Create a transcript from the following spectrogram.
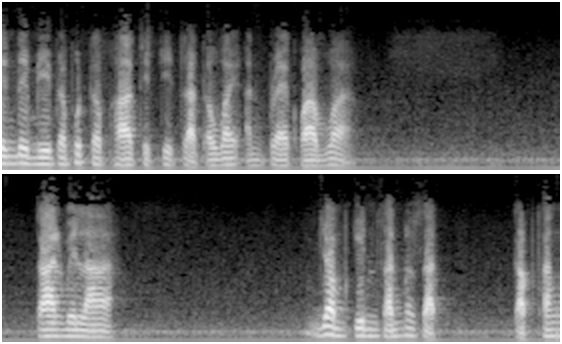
จึงได้มีพระพุทธภาสิทธิตรัสเอาไว้อันแปลความว่า การเวลาย่อมกินสรรพสัตว์กับทั้ง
